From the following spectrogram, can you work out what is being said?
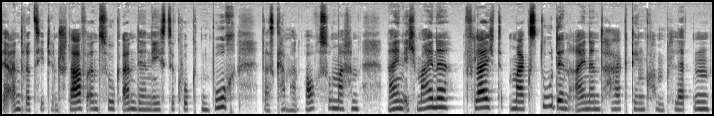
der andere zieht den Schlafanzug an, der nächste guckt ein Buch. Das kann man auch so machen. Nein, ich meine, vielleicht magst du den einen Tag den kompletten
